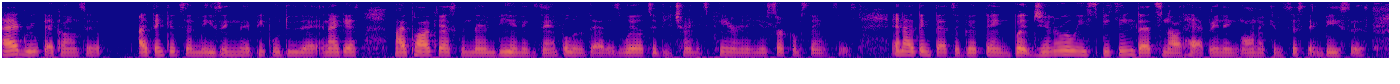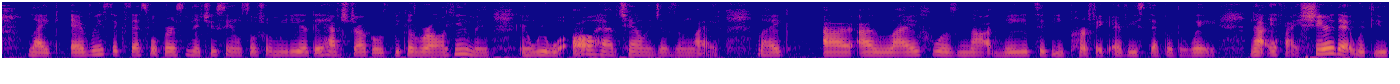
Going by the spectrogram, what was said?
I agree with that concept. I think it's amazing that people do that. And I guess my podcast can then be an example of that as well to be transparent in your circumstances. And I think that's a good thing. But generally speaking, that's not happening on a consistent basis. Like every successful person that you see on social media, they have struggles because we're all human and we will all have challenges in life. Like our, our life was not made to be perfect every step of the way. Now, if I share that with you,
